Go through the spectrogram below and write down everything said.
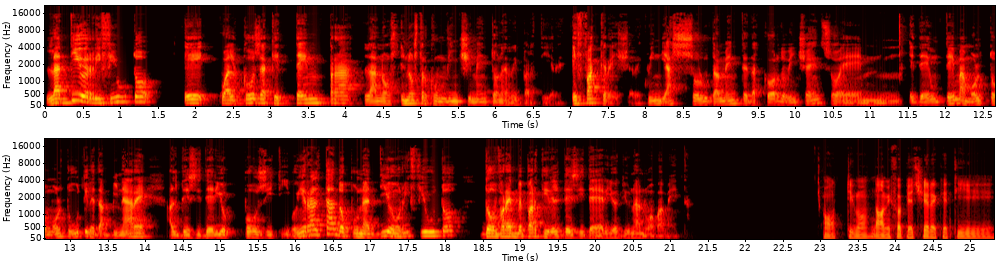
L'addio e il rifiuto è qualcosa che tempra no- il nostro convincimento nel ripartire e fa crescere. Quindi assolutamente d'accordo Vincenzo è, mm, ed è un tema molto molto utile da abbinare al desiderio positivo. In realtà dopo un addio e un rifiuto dovrebbe partire il desiderio di una nuova meta. Ottimo, no, mi fa piacere che ti,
